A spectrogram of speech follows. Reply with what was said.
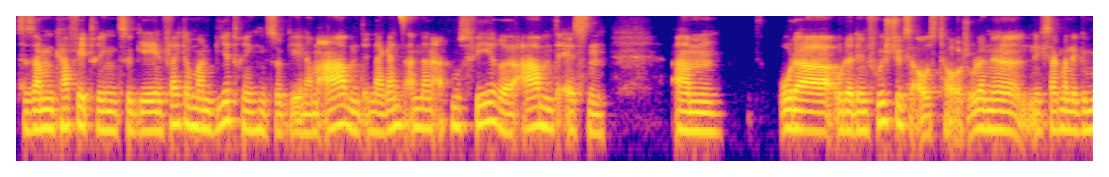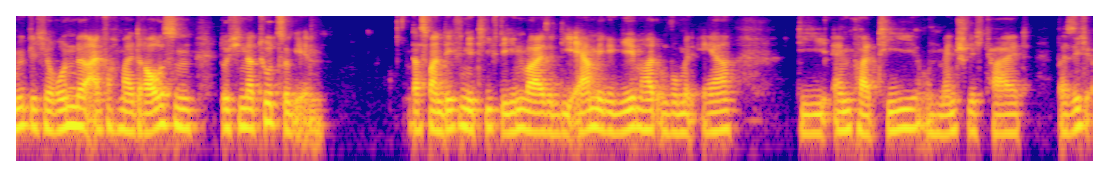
zusammen Kaffee trinken zu gehen, vielleicht auch mal ein Bier trinken zu gehen, am Abend in einer ganz anderen Atmosphäre, Abendessen ähm, oder, oder den Frühstücksaustausch oder eine, ich sag mal, eine gemütliche Runde, einfach mal draußen durch die Natur zu gehen das waren definitiv die Hinweise, die er mir gegeben hat und womit er die Empathie und Menschlichkeit bei sich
